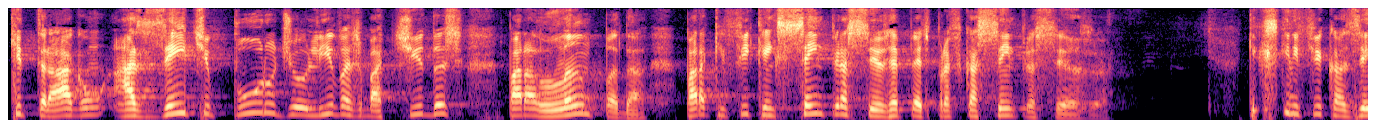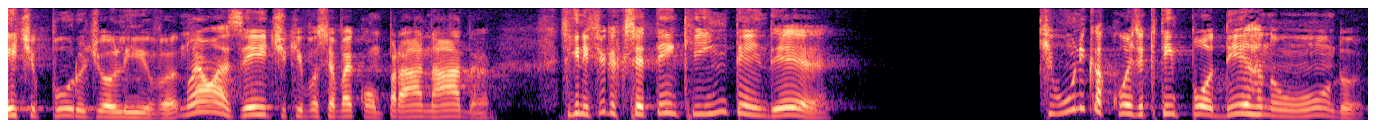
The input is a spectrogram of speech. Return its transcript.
que tragam azeite puro de olivas batidas para a lâmpada, para que fiquem sempre acesas. Repete, para ficar sempre acesa. O que significa azeite puro de oliva? Não é um azeite que você vai comprar nada. Significa que você tem que entender que a única coisa que tem poder no mundo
